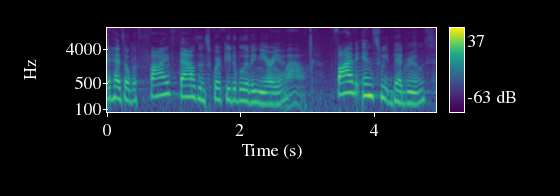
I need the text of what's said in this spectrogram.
It has over 5,000 square feet of living oh, area. Oh, wow. Five in-suite bedrooms,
